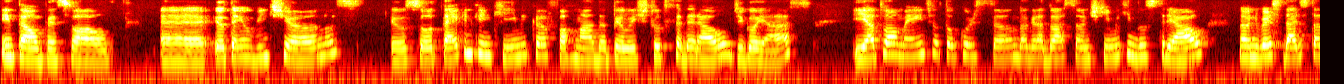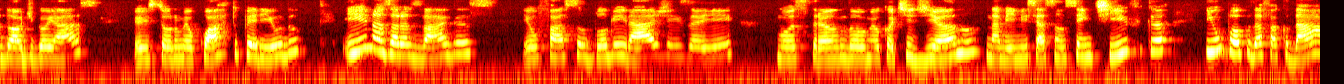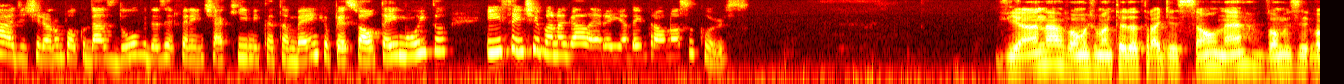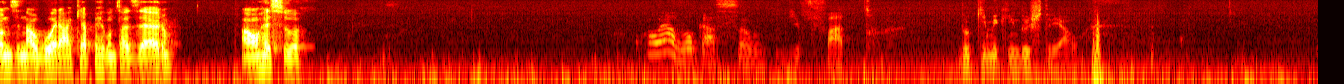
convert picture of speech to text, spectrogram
Então, pessoal, é, eu tenho 20 anos, eu sou técnica em Química formada pelo Instituto Federal de Goiás e atualmente eu estou cursando a graduação de Química Industrial na Universidade Estadual de Goiás. Eu estou no meu quarto período e nas horas vagas eu faço blogueiragens aí, mostrando o meu cotidiano na minha iniciação científica e um pouco da faculdade, tirando um pouco das dúvidas referente à química também, que o pessoal tem muito, e incentivando a galera a adentrar o nosso curso. Viana, vamos manter a tradição, né? Vamos, vamos inaugurar aqui a pergunta zero. A honra é sua. Qual é a vocação, de fato, do químico industrial?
